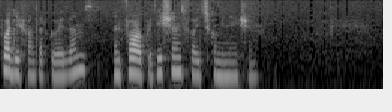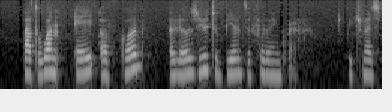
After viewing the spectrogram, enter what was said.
four different algorithms, and four repetitions for each combination. Part 1a of code allows you to build the following graph, which must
